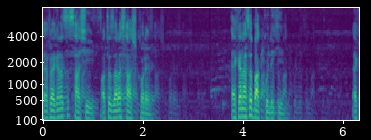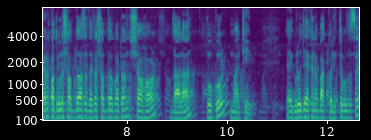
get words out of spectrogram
এরপর এখানে আছে শাসি, অর্থাৎ যারা শ্বাস করে। এখানে আছে বাক্য লিখি। এখানে কতগুলো শব্দ আছে? দেখো, শব্দ গঠন, শহর, দালান, পুকুর, মাটি। এগুলো দিয়ে এখানে বাক্য লিখতে বলতেছে।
